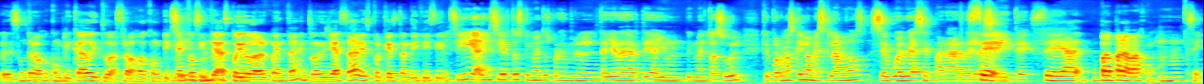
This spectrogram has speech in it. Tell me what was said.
es un trabajo complicado y tú has trabajado con pigmentos y te has podido dar cuenta, entonces ya sabes por qué es tan difícil. Sí, hay ciertos pigmentos, por ejemplo, en el taller de arte hay un pigmento azul que por más que lo mezclamos se vuelve a separar del aceite. Se va para abajo. Sí.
